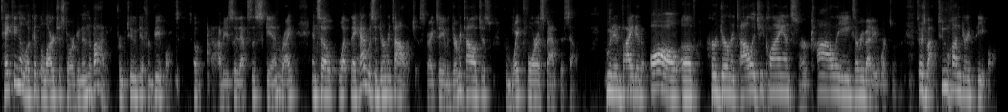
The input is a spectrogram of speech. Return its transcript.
taking a look at the largest organ in the body from two different viewpoints. So obviously that's the skin, right? And so what they had was a dermatologist, right? So you have a dermatologist from Wake Forest Baptist Health who had invited all of her dermatology clients, her colleagues, everybody who works with her. So there's about 200 people,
